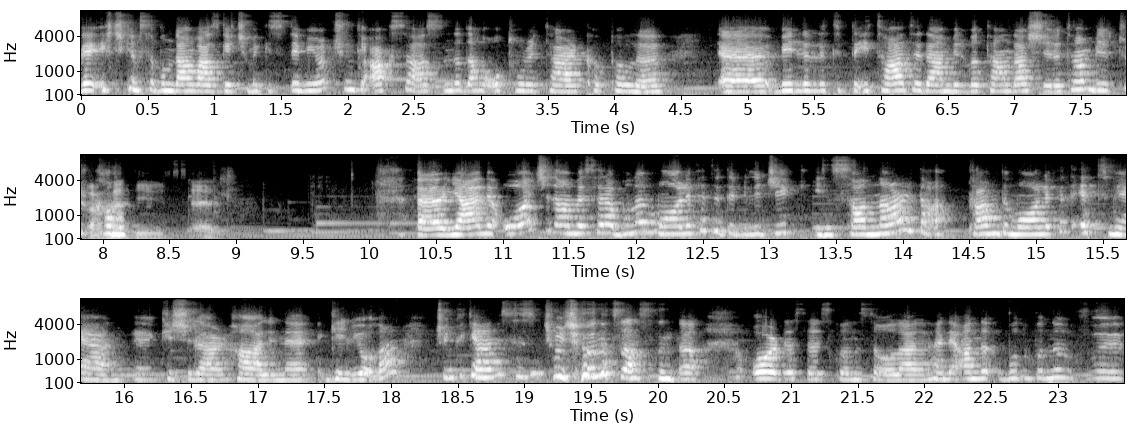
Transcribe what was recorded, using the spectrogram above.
ve hiç kimse bundan vazgeçmek istemiyor. Çünkü aksi aslında daha otoriter, kapalı, e, belirli tipte itaat eden bir vatandaş yaratan bir tür kamu... Ee, yani o açıdan mesela buna muhalefet edebilecek insanlar da tam da muhalefet etmeyen e, kişiler haline geliyorlar. Çünkü yani sizin çocuğunuz aslında orada söz konusu olan hani bunu, bunu e,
